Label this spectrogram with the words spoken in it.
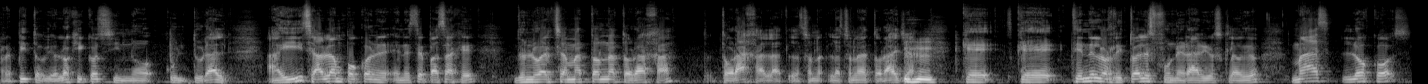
repito, biológico, sino cultural. Ahí se habla un poco en, este pasaje de un lugar que se llama Tona Toraja, Toraja, la, zona, la zona de Toraya, que, que tiene los rituales funerarios, Claudio, más locos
